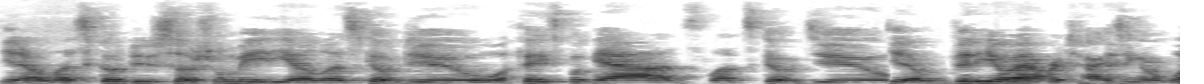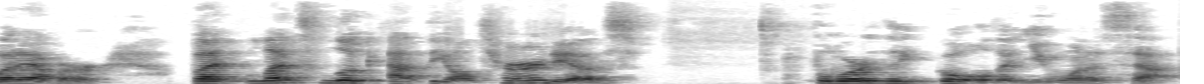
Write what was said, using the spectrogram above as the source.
You know, let's go do social media, let's go do Facebook ads, let's go do, you know, video advertising or whatever. But let's look at the alternatives for the goal that you want to set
